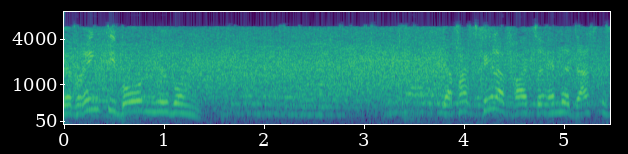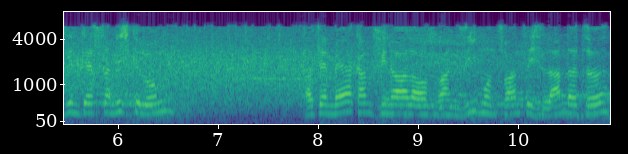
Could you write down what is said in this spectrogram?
Der bringt die Bodenübung ja fast fehlerfrei zu Ende. Das ist ihm gestern nicht gelungen. Als er im Mehrkampffinale auf Rang 27 landete.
